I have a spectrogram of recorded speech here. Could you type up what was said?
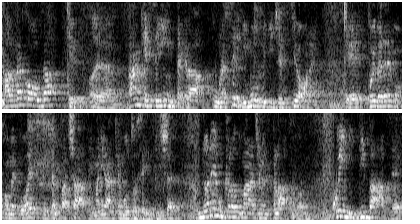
Altra cosa che eh, anche se integra una serie di moduli di gestione che poi vedremo come può essere interfacciata in maniera anche molto semplice, non è un cloud management platform, quindi di base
